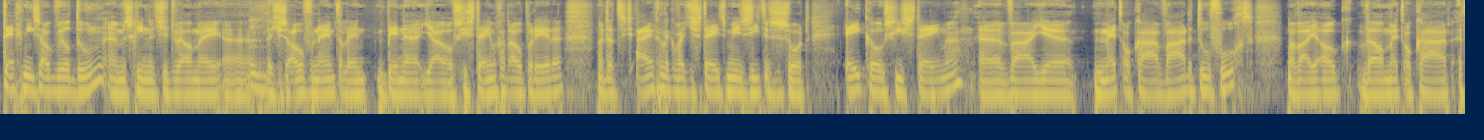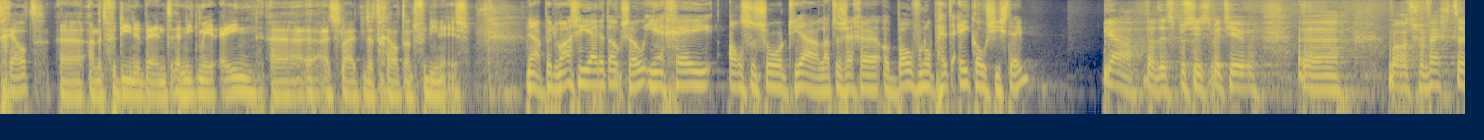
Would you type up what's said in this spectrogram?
technisch ook wilt doen. En misschien dat je het wel mee, mm. dat je ze overneemt, alleen binnen jouw systeem gaat opereren. Maar dat is eigenlijk wat je steeds meer ziet, is een soort ecosystemen. Uh, waar je met elkaar waarde toevoegt, maar waar je ook wel met elkaar het geld uh, aan het verdienen bent. En niet meer één uitsluitend het geld aan het verdienen is. Ja, Benoit, zie jij dat ook zo? ING als een soort, ja, laten we zeggen, bovenop het ecosysteem? Ja, dat is precies. Weet je waar het gevecht uh,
